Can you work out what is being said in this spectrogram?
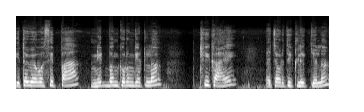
इथं व्यवस्थित पहा नेट बंद करून घेतलं ठीक आहे याच्यावरती क्लिक केलं.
